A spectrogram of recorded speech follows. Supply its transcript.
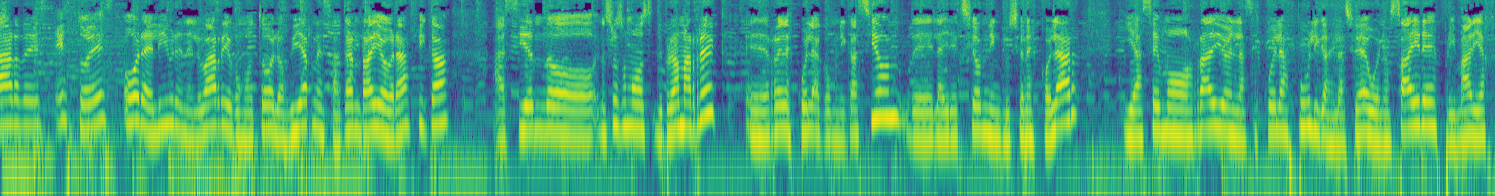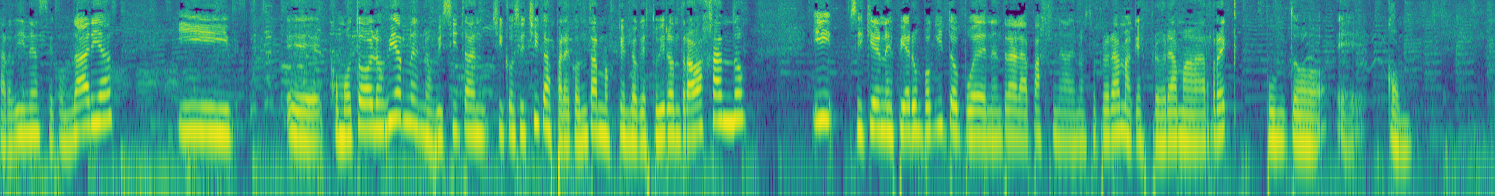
Tardes, esto es Hora Libre en el Barrio, como todos los viernes acá en Radiográfica, haciendo, nosotros somos del programa REC, eh, Red Escuela de Comunicación, de la Dirección de Inclusión Escolar, y hacemos radio en las escuelas públicas de la Ciudad de Buenos Aires, primarias, jardines, secundarias, y eh, como todos los viernes nos visitan chicos y chicas para contarnos qué es lo que estuvieron trabajando. Y si quieren espiar un poquito, pueden entrar a la página de nuestro programa, que es programarec.com.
